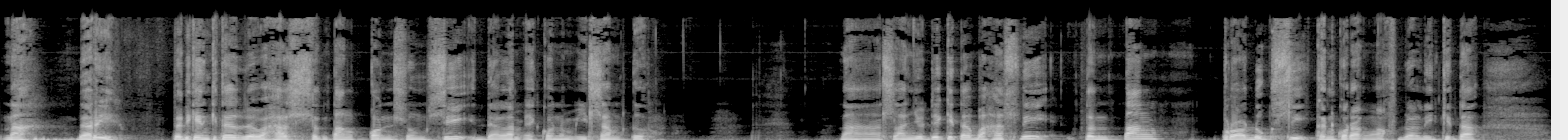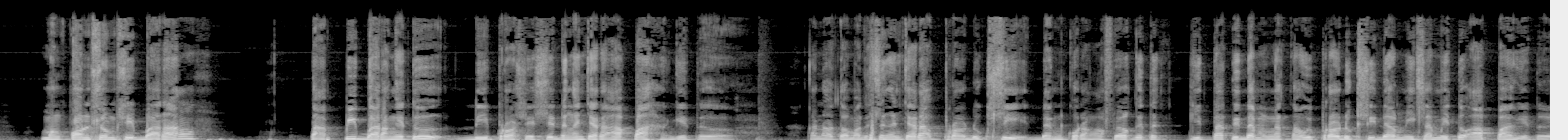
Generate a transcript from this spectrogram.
Nah, dari tadi kan kita udah bahas tentang konsumsi dalam ekonomi Islam tuh. Nah, selanjutnya kita bahas nih tentang produksi. Kan kurang afdal nih kita mengkonsumsi barang tapi barang itu diprosesnya dengan cara apa gitu. Kan otomatis dengan cara produksi dan kurang afdal kita kita tidak mengetahui produksi dalam Islam itu apa gitu.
